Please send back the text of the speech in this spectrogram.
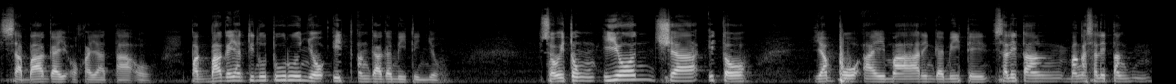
sa bagay o kaya tao. Pag bagay ang tinuturo nyo, it ang gagamitin nyo. So itong iyon, siya, ito, yan po ay maaaring gamitin, salitang, mga salitang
